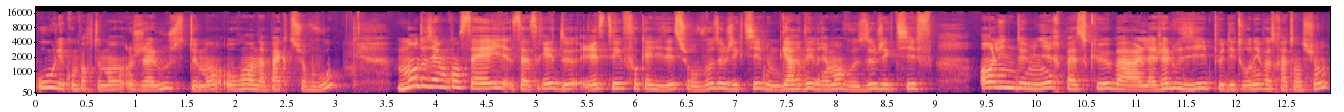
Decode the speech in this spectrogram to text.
ou les comportements jaloux justement auront un impact sur vous. Mon deuxième conseil, ça serait de rester focalisé sur vos objectifs, donc gardez vraiment vos objectifs en ligne de mire parce que bah, la jalousie peut détourner votre attention.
